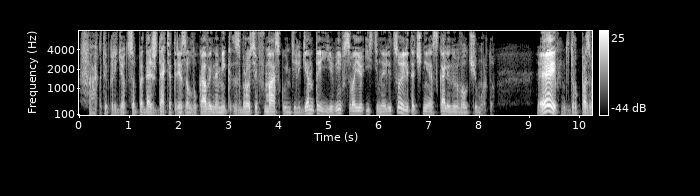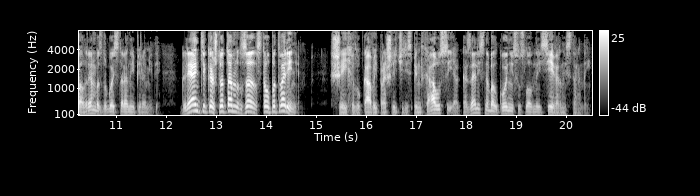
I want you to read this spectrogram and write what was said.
Факты придется подождать, — отрезал лукавый, на миг сбросив маску интеллигента и явив свое истинное лицо, или точнее скаленную волчью морду. — Эй! — вдруг позвал Рэмбо с другой стороны пирамиды. — Гляньте-ка, что там за столпотворение! Шейх и лукавый прошли через пентхаус и оказались на балконе с условной северной стороны.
